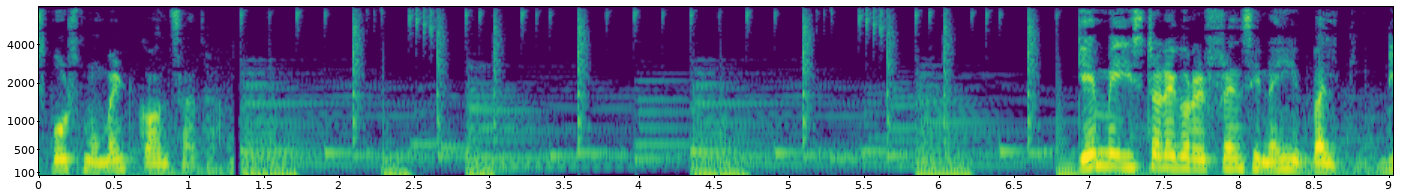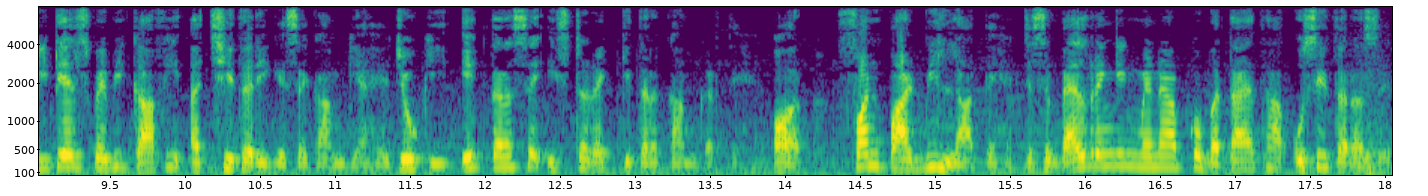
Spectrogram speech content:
sports movement कौन सा था गेम में ईस्टर एग और रेफरेंस ही नहीं, बल्कि डिटेल्स पे भी काफ़ी अच्छी तरीके से काम किया है, जो कि एक तरह से ईस्टर एग की तरह काम करते हैं और फन पार्ट भी लाते हैं। जैसे बेल रिंगिंग मैंने आपको बताया था, उसी तरह से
